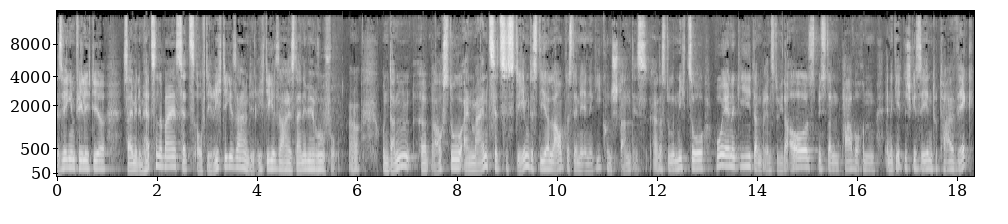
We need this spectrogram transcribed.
deswegen empfehle ich dir, sei mit dem Herzen dabei, setz auf die richtige Sache und die richtige Sache ist deine Berufung. Ja. Und dann äh, brauchst du ein Mindset-System, das dir erlaubt, dass deine Energie konstant ist. Ja, dass du nicht so hohe Energie, dann brennst du wieder aus, bist dann ein paar Wochen energetisch gesehen total weg,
